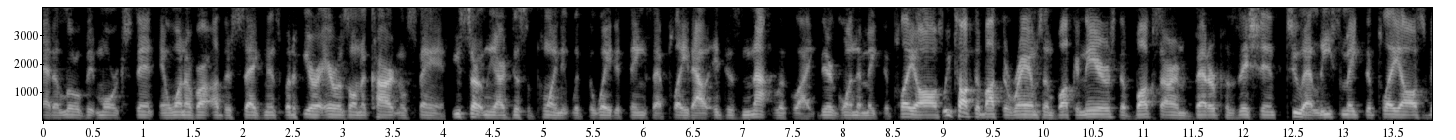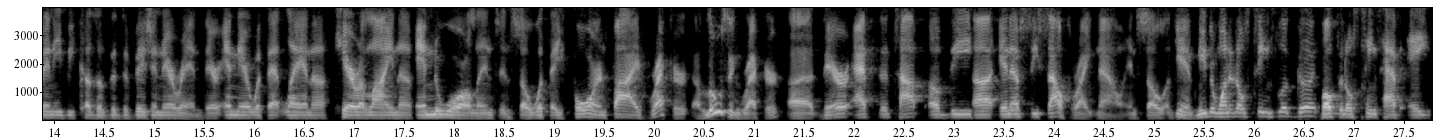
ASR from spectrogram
at a little bit more extent in one of our other segments. But if you're an Arizona Cardinals fan, you certainly are disappointed with the way that things have played out. It does not look like they're going to make the playoffs. We talked about the Rams and Buccaneers. The Bucks are in better position to at least make the playoffs, Vinny, because of the division they're in. They're in there with Atlanta, Carolina, and New Orleans. And so with a four and five record, a losing record, uh, they're at the top of the uh, NFC South right now. And so again, neither one of those teams look good. Both of those teams have a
